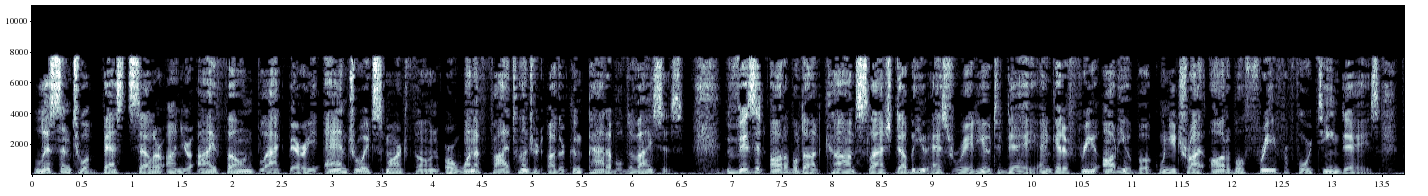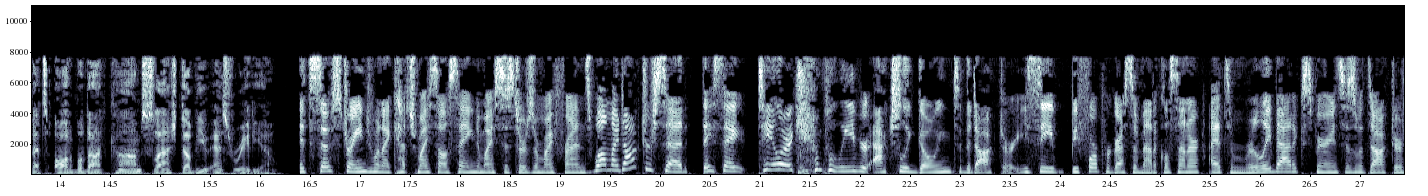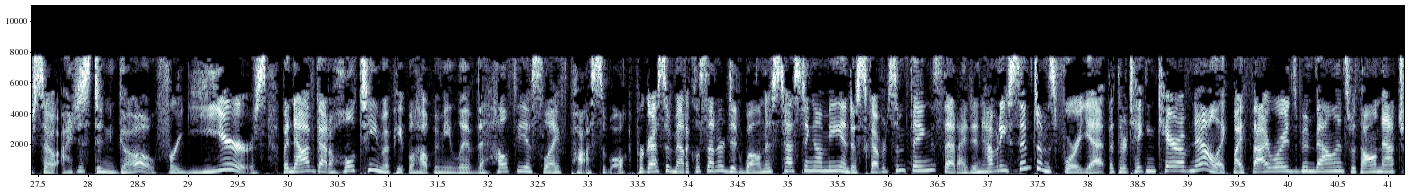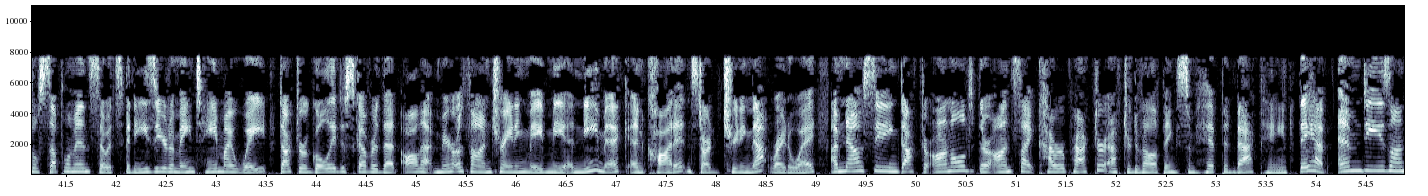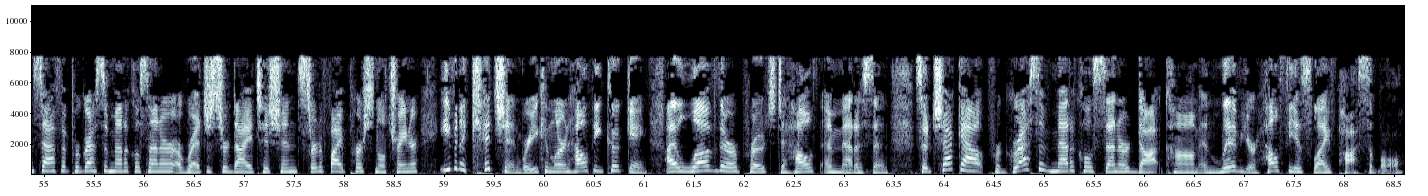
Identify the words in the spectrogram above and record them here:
Listen to a bestseller on your iPhone, Blackberry, Android smartphone, or one of 500 other compatible devices. Visit audible.com slash wsradio today and get a free audiobook when you try Audible free for 14 days. That's audible.com slash wsradio. It's so strange when I catch myself saying to my sisters or my friends, well, my doctor said, they say, Taylor, I can't believe you're actually going to the doctor. You see, before Progressive Medical Center, I had some really bad experiences with doctors, so I just didn't go for years. But now I've got a whole team of people helping me live the healthiest life possible. Progressive Medical Center did wellness testing on me and discovered some things that I didn't have any symptoms for yet, but they're taken care of now. Like my thyroid's been balanced with all natural supplements, so it's been easier to maintain my weight. Dr. Agoli discovered that all that marathon training made me anemic and caught it and started treating that right away. I'm now seeing Dr. Arnold, their on-site chiropractor, after developing some hip and back pain. They have MDs on staff at Progressive Medical Center, a registered dietitian, certified personal trainer, even a kitchen where you can learn healthy cooking. I love their approach to health and medicine. So check out progressivemedicalcenter.com and live your healthiest life possible.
